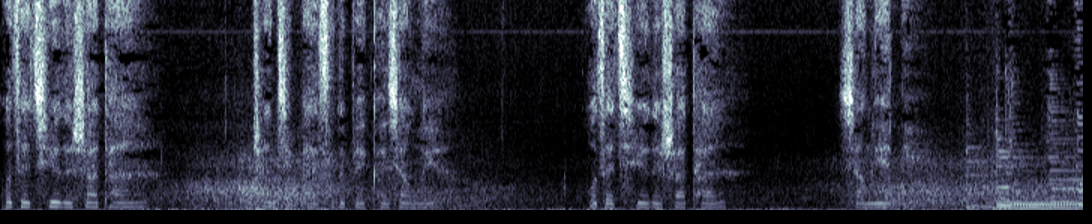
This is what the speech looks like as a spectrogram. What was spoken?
我在七月的沙滩，穿起白色的贝壳项链。我在七月的沙滩，想念你。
